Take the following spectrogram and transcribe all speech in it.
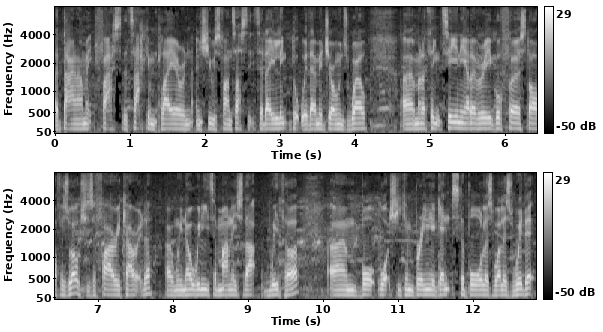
a dynamic, fast attacking player, and, and, she was fantastic today. Linked up with Emma Jones well, um, and I think Teeny had a very good first half as well. She's a fiery character, and we know we need to manage that with her. Um, but what she can bring against the ball as well as with it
